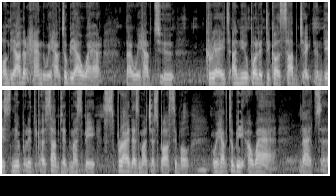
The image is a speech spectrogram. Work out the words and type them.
On the other hand, we have to be aware that we have to create a new political subject, and this new political subject must be spread as much as possible. We have to be aware that uh,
